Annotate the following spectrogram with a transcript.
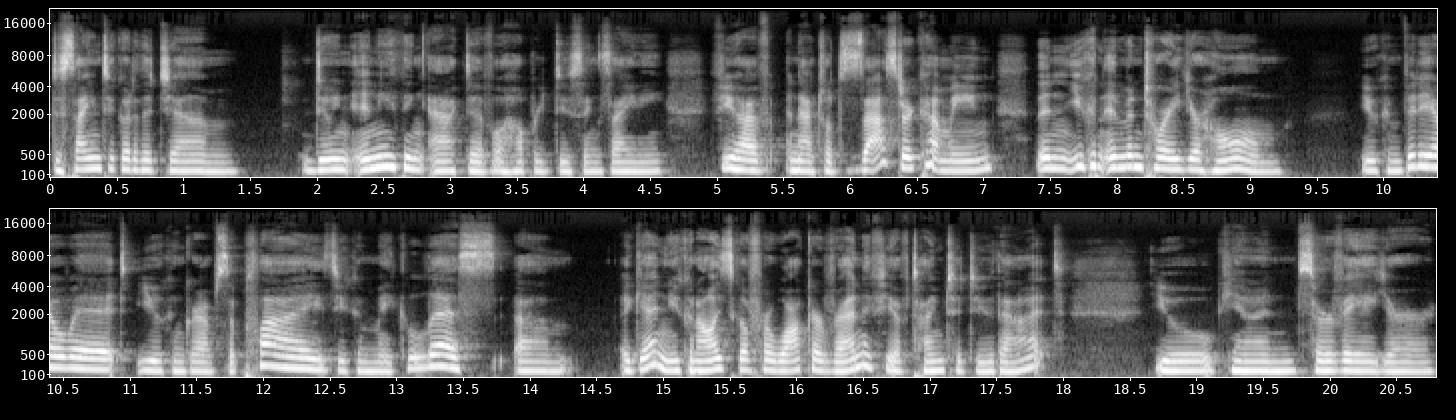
deciding to go to the gym, doing anything active will help reduce anxiety. If you have a natural disaster coming, then you can inventory your home. You can video it. You can grab supplies. You can make lists. Um, again, you can always go for a walk or run if you have time to do that. You can survey your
